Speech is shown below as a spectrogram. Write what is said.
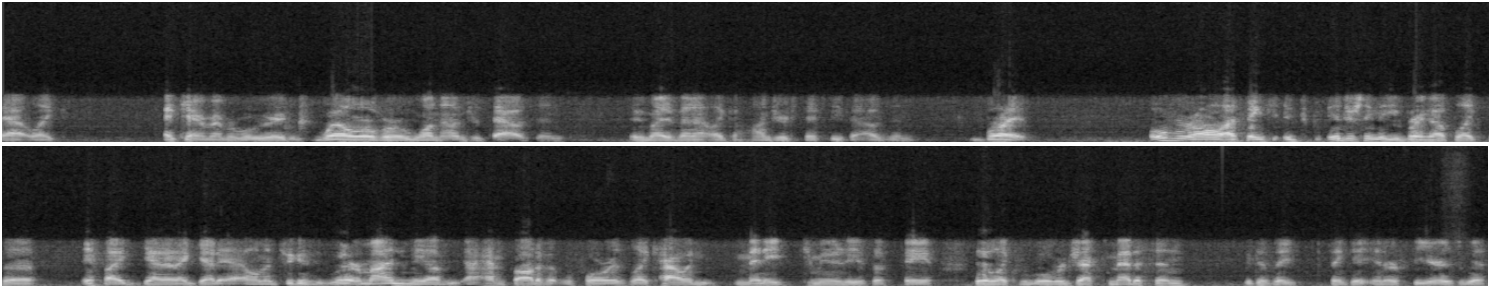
at like, I can't remember, we were well over 100,000. We might have been at like 150,000. But overall, I think it's interesting that you bring up like the if I get it, I get it elements because what it reminded me of, I hadn't thought of it before, is like how in many communities of faith, they like will reject medicine because they think it interferes with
